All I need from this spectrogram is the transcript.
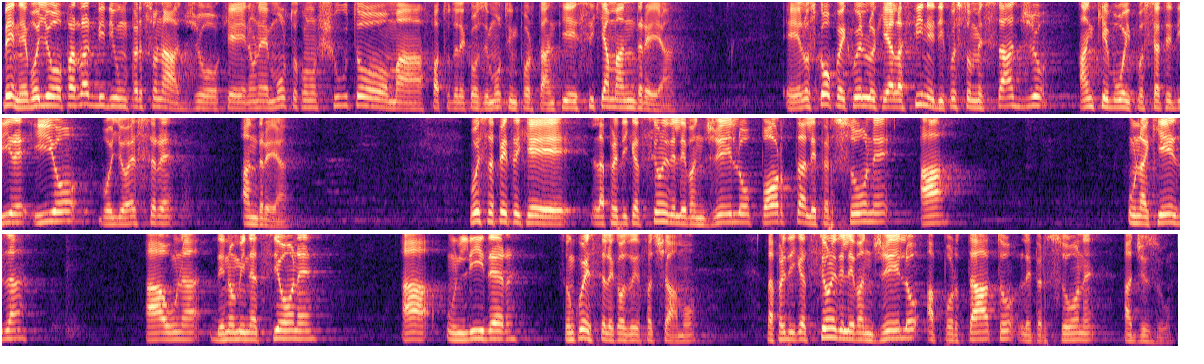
Bene, voglio parlarvi di un personaggio che non è molto conosciuto ma ha fatto delle cose molto importanti e si chiama Andrea. E lo scopo è quello che alla fine di questo messaggio anche voi possiate dire io voglio essere Andrea. Voi sapete che la predicazione dell'Evangelo porta le persone a una chiesa, a una denominazione, a un leader, sono queste le cose che facciamo? La predicazione dell'Evangelo ha portato le persone a Gesù.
